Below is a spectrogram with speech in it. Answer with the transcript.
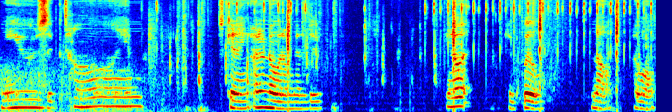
Music time. Just kidding. I don't know what I'm gonna do. You know what? I will. No, I won't.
